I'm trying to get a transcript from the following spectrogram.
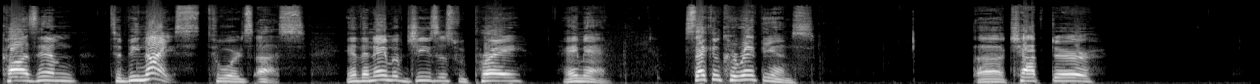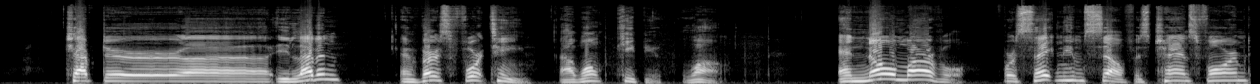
cause them to be nice towards us. In the name of Jesus, we pray. Amen. Second Corinthians, uh, chapter chapter uh, 11 and verse 14. I won't keep you long. And no marvel, for Satan himself is transformed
